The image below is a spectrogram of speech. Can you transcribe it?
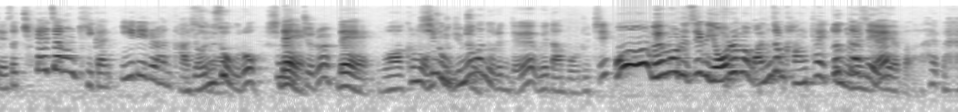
100에서 최장 기간 1위를 한 아, 가수예요. 연속으로? 네. 16주를? 네. 와, 그럼 엄청 16주. 유명한 노래인데 왜 나 모르지? 어, 왜 모르지? 그 여름은 완전 강타했던 끝까지 노래인데. 얘기해봐. 해봐요.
